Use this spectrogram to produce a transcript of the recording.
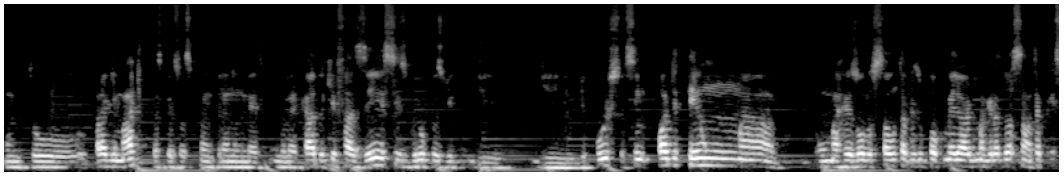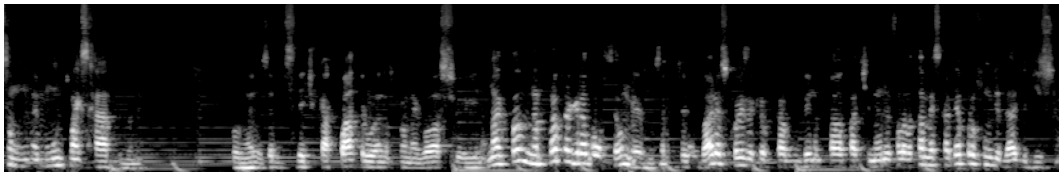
muito pragmático para as pessoas que estão entrando no, no, mercado que fazer esses grupos de, de, de, de curso assim, pode ter uma, uma resolução talvez um pouco melhor de uma graduação, até porque são, é muito mais rápido. Né? né? Você se dedicar quatro anos para um negócio e na, na, própria graduação mesmo, sabe? Tem várias coisas que eu ficava vendo que estava patinando eu falava, tá, mas cadê a profundidade disso?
